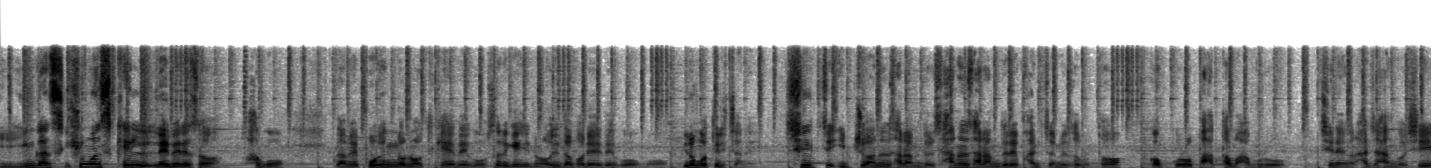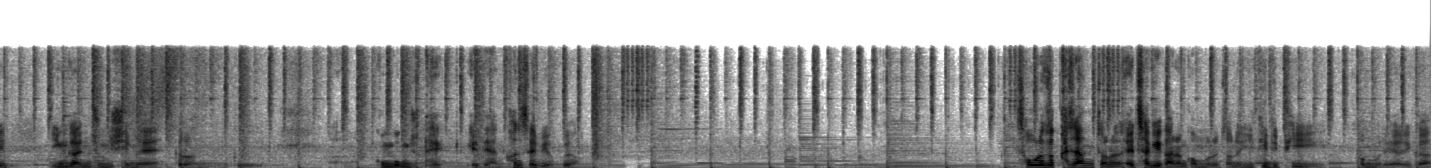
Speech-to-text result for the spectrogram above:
이 인간 스- human scale level에서 하고 그다음에 보행로는 어떻게 해야 되고 쓰레기는 어디다 버려야 되고 뭐 이런 것들 있잖아요. 실제 입주하는 사람들, 사는 사람들의 관점에서부터 거꾸로 bottom up으로 진행을 하자 한 것이 인간 중심의 그런 그 어, 공공주택에 대한 컨셉이었고요. 서울에서 가장 저는 애착이 가는 건물은 저는 이 DDP 건물이에요. 그러니까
